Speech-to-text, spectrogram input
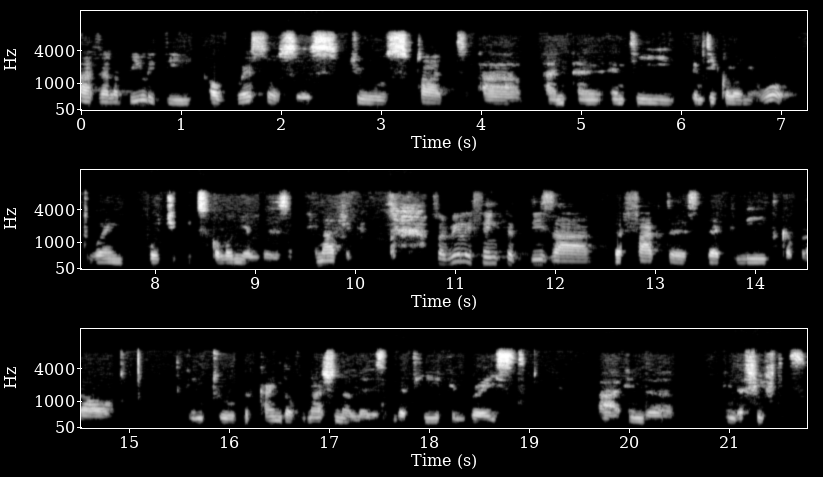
availability of resources to start uh, an, an anti anti colonial war to end Portuguese colonialism in Africa. So I really think that these are the factors that lead Cabral into the kind of nationalism that he embraced uh, in the in the fifties.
